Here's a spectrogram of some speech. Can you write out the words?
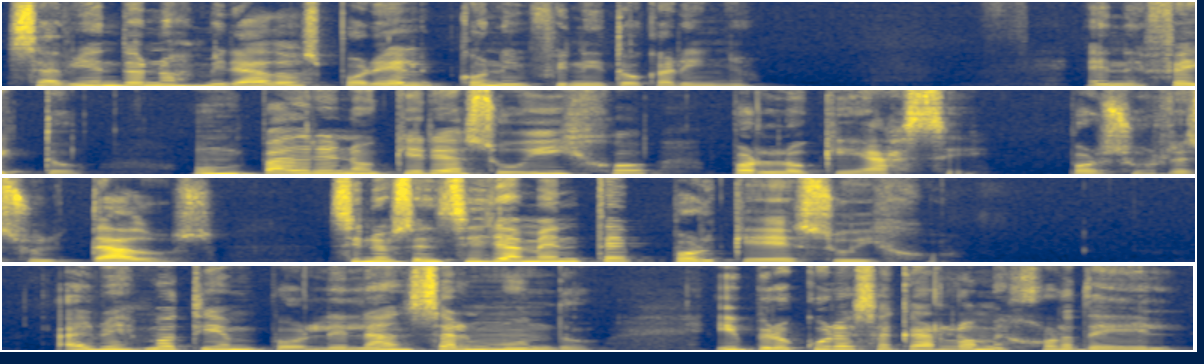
sabiéndonos mirados por Él con infinito cariño. En efecto, un padre no quiere a su hijo por lo que hace, por sus resultados, sino sencillamente porque es su hijo. Al mismo tiempo le lanza al mundo y procura sacar lo mejor de él,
